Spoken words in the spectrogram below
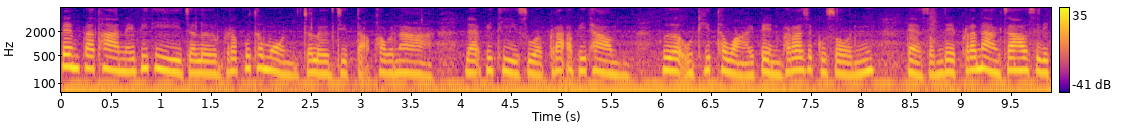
เป็นประธานในพิธีเจริญพระพุทธมนต์เจริญจิตตภาวนา และพิธีสวดพระอภิธรรม เพื่ออุทิศถวายเป็นพระราชกุศล แด่สมเด็จพระนางเจ้าสิริ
